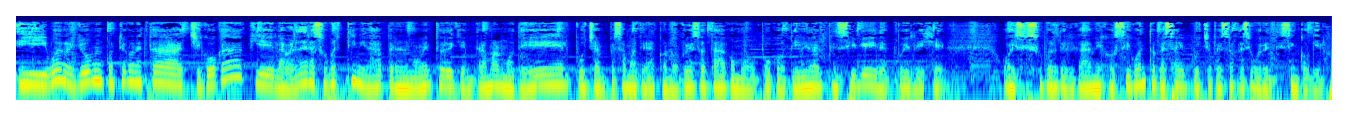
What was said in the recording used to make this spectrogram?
Y bueno, yo me encontré con esta chicoca que la verdad era súper tímida, pero en el momento de que entramos al motel, pucha, empezamos a tener con los besos, estaba como un poco tímida al principio y después le dije, hoy soy súper delgada, me dijo, sí, ¿cuánto pesáis? Pucha, peso casi 45 kilos.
